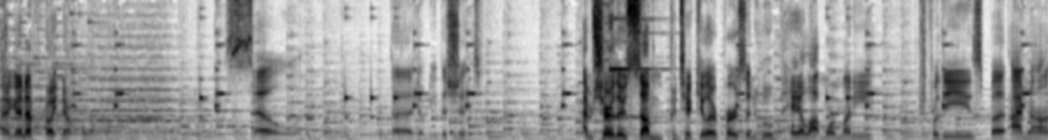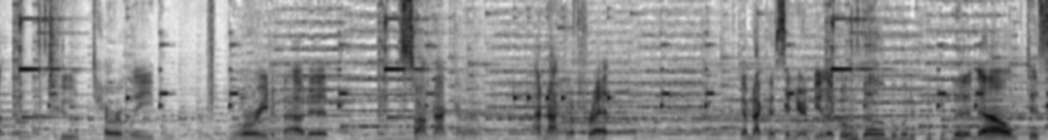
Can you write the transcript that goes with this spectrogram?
Alright, good enough. Oh, wait, no, hold on. Hold on. Sell. Uh, don't need this shit. I'm sure there's some particular person who will pay a lot more money for these, but I'm not too terribly worried about it. So I'm not gonna, I'm not gonna fret. I'm not gonna sit here and be like, oh god, but what if blah blah blah. No, just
